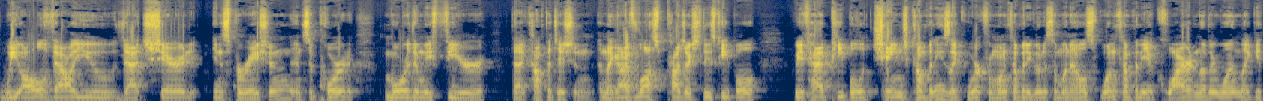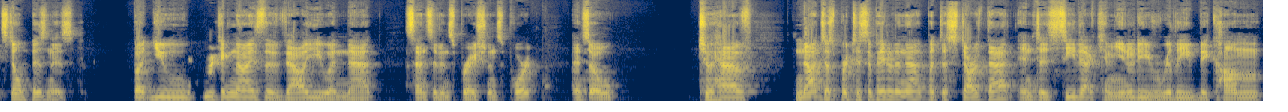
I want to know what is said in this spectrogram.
we all value that shared inspiration and support more than we fear that competition. And like I've lost projects to these people. We've had people change companies, like work from one company, go to someone else. One company acquired another one. Like it's still business, but you recognize the value in that sense of inspiration and support. And so to have not just participated in that, but to start that and to see that community really become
